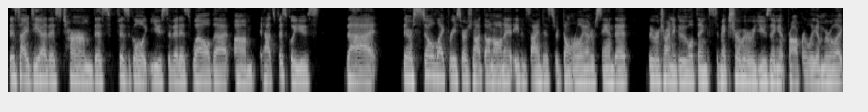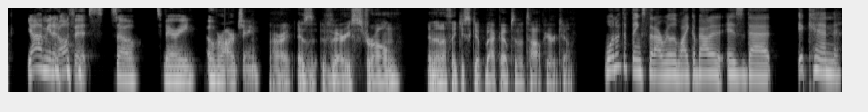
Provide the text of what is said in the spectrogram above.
this idea, this term, this physical use of it as well, that um, it has physical use that there's still like research not done on it. Even scientists don't really understand it. We were trying to Google things to make sure we were using it properly. And we were like, yeah, I mean, it all fits. so it's very overarching. All right. Is very strong. And then I think you skip back up to the top here, Kim. One of the things that I really like about it is that it can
